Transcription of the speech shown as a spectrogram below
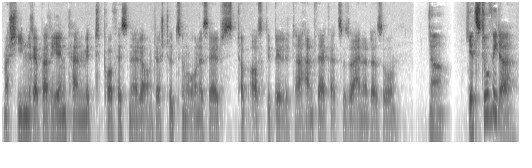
Maschinen reparieren kann mit professioneller Unterstützung, ohne selbst top ausgebildeter Handwerker zu sein oder so. Ja. Jetzt du wieder.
